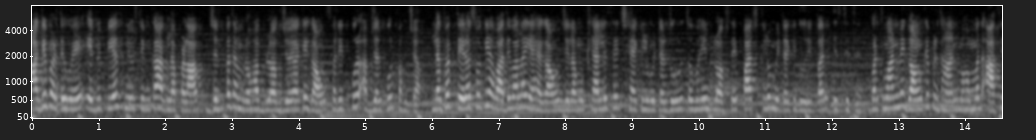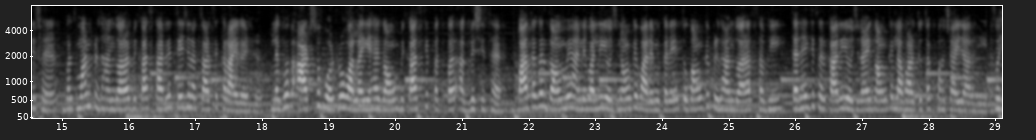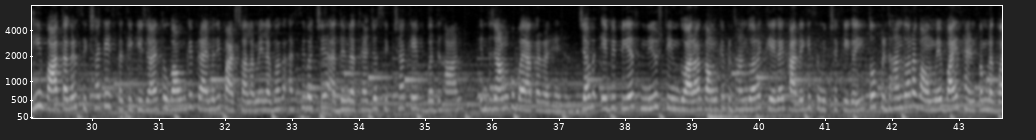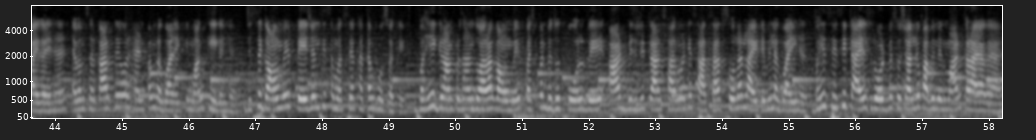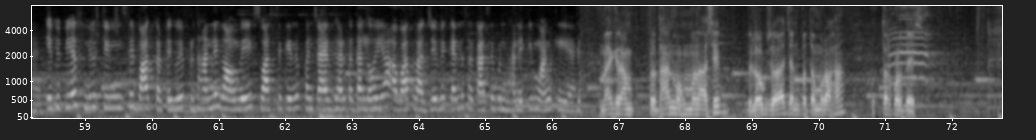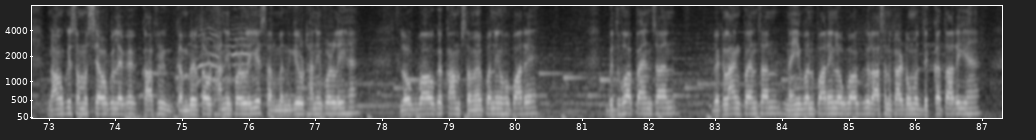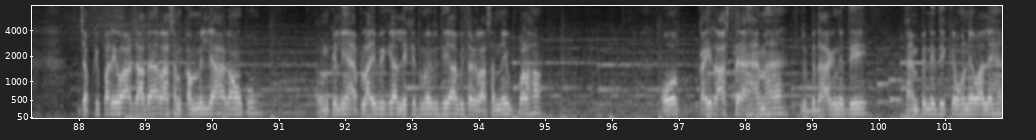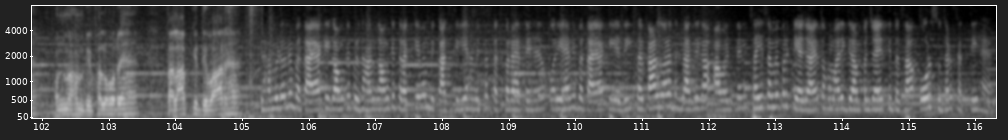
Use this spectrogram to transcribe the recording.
आगे बढ़ते हुए एबीपीएस न्यूज़ टीम का अगला पड़ाव, जनपद अमरोहा ब्लॉक जोया के गाँव फरीदपुर, अफजलपुर पहुँचा। लगभग 1300 की आबादी वाला यह गाँव जिला मुख्यालय से 6 किलोमीटर दूर तो वहीं ब्लॉक से 5 किलोमीटर की दूरी पर स्थित है। वर्तमान में गाँव के प्रधान मोहम्मद आसिफ है। वर्तमान प्रधान द्वारा विकास कार्य तेज रफ्तार ऐसी कराए गए हैं। लगभग आठ वोटरों वाला यह गाँव विकास के पथ आरोप अग्रसित है। बात अगर गाँव में आने वाली योजनाओं के बारे में करें तो गाँव के प्रधान द्वारा सभी तरह की सरकारी योजनाएँ गाँव के लाभार्थियों तक पहुँचाई जा रही है। वही बात अगर शिक्षा के स्तर की की जाए तो गाँव के प्राइमरी पाठशाला में लगभग 80 बच्चे अध्ययनरत हैं जो शिक्षा के बदहाल इंतज़ाम को बया कर रहे हैं। जब एबीपीएस न्यूज़ टीम द्वारा गाँव के प्रधान द्वारा किए गए कार्य की समीक्षा की गई तो प्रधान द्वारा गाँव में 22 हैंडपंप लगवाए गए हैं एवं सरकार से और हैंडपंप लगवाने की मांग की गई है, जिससे गाँव में पेयजल की समस्या खत्म हो सके। वही ग्राम प्रधान द्वारा गाँव में पचपन विद्युत पोल वे आठ बिजली ट्रांसफार्मर के साथ साथ सोलर लाइटें भी लगवाई है। वही सीसी टाइल्स रोड में शौचालयों का भी निर्माण कराया गया है। एबीपीएस न्यूज़ टीम ऐसी बात करते हुए प्रधान ने गाँव में एक स्वास्थ्य केंद्र, पंचायत घर तथा लोहिया आवास राज्य व केंद्र सरकार से बनवाने की मांग की है। मैं ग्राम प्रधान मोहम्मद आसिफ, ब्लॉक जो है जनपद अमरोहा, उत्तर प्रदेश। गाँव की समस्याओं को लेकर काफ़ी गंभीरता उठानी पड़ रही है, शर्मिंदगी उठानी पड़ रही है। लोग बागों के काम समय पर नहीं हो पा रहे। विधवा पेंशन, विकलांग पेंशन नहीं बन पा रही। लोग बागों की राशन कार्डों में दिक्कत आ रही है। जबकि परिवार ज़्यादा है, राशन कम मिल रहा है गाँव को। उनके लिए अप्लाई भी किया, लिखित में भी दिया, अभी तक राशन नहीं बढ़ा। और कई रास्ते अहम हैं, जो विधायक निधि एमपी निधि के होने वाले हैं, उनमें हम विफल हो रहे हैं, तालाब की दीवार है। ग्रामीणों ने बताया कि गाँव के प्रधान, गाँव की तरक्की एवं विकास के लिए हमेशा तत्पर रहते हैं, और यह भी बताया कि यदि सरकार द्वारा धनराशि का आवंटन सही समय पर किया जाए तो हमारी ग्राम पंचायत की दशा और सुधर सकती है।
